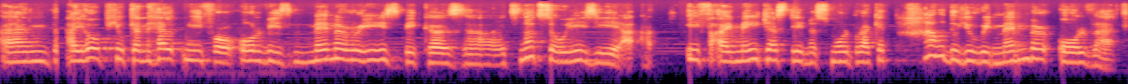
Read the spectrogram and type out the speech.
And I hope you can help me for all these memories because uh, it's not so easy. Uh, if I may, just in a small bracket, how do you remember all that?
